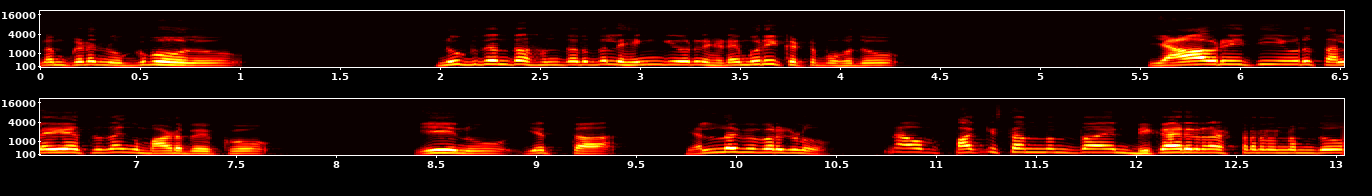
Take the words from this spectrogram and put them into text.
ನಮ್ಮ ಕಡೆ ನುಗ್ಗಬಹುದು ನುಗ್ಗದಂಥ ಸಂದರ್ಭದಲ್ಲಿ ಹೆಂಗೆ ಇವ್ರನ್ನ ಹೆಡೆಮುರಿ ಕಟ್ಟಬಹುದು, ಯಾವ ರೀತಿ ಇವರು ತಲೆ ಎತ್ತದಂಗೆ ಮಾಡಬೇಕು, ಏನು, ಎತ್ತ, ಎಲ್ಲ ವಿವರಗಳು. ನಾವು ಪಾಕಿಸ್ತಾನದಂಥ ಏನು ಭಿಕಾರಿ ರಾಷ್ಟ್ರನ ನಮ್ಮದು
